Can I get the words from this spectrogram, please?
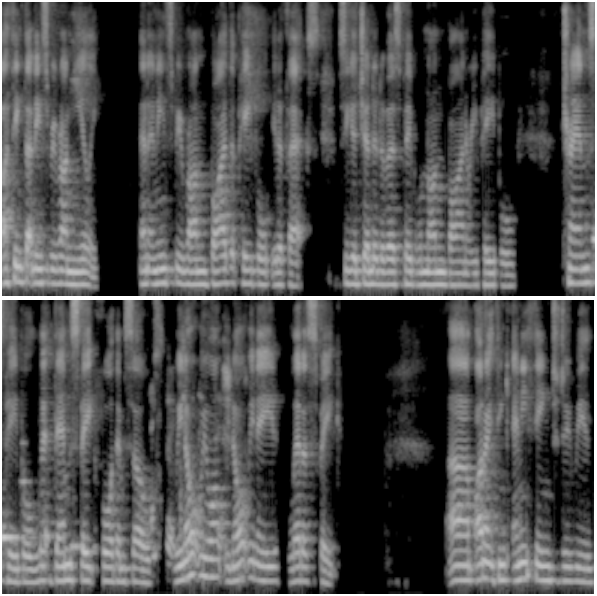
I think that needs to be run yearly, and it needs to be run by the people it affects. So your gender diverse people, non-binary people, trans people, let them speak for themselves. We know what we want. We know what we need. Let us speak. Um, I don't think anything to do with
